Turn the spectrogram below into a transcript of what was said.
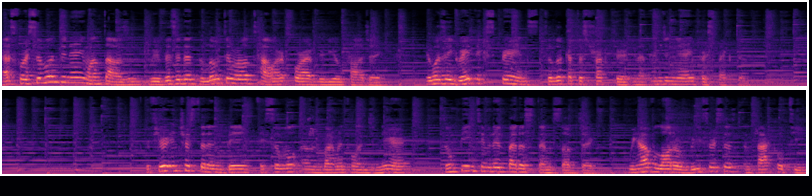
As for Civil Engineering 1000, we visited the Lotte World Tower for our video project. It was a great experience to look at the structure in an engineering perspective. If you're interested in being a civil and environmental engineer, don't be intimidated by the STEM subject. We have a lot of resources and faculty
